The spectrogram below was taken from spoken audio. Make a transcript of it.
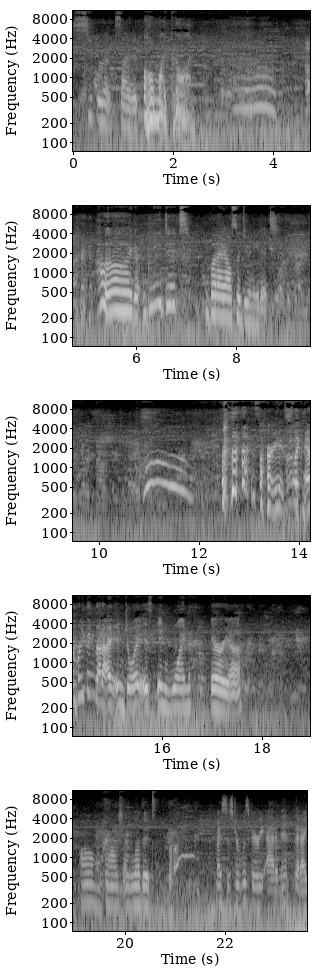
super excited. Oh my god. Oh, I don't need it, but I also do need it. Sorry, it's just like everything that I enjoy is in one area. Oh my gosh, I love it. My sister was very adamant that I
